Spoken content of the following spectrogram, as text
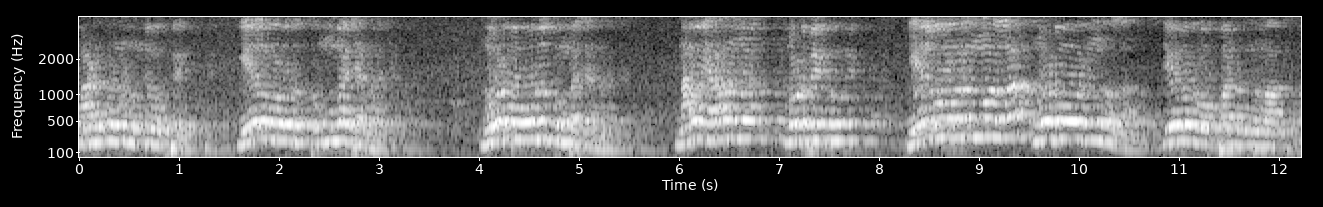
ಮಾಡಿಕೊಂಡು ಮುಂದೆ ಹೋಗ್ಬೇಕು. ಹೇಳುವವರು ತುಂಬಾ ಜನ. ನೋಡುವವರು ತುಂಬ ಜನ. ನಾವು ಯಾರನ್ನು ನೋಡಬೇಕು? ಹೇಳುವವರನ್ನು ಅಲ್ಲ, ನೋಡುವವರನ್ನು ಅಲ್ಲ. ದೇವರು ಒಬ್ಬನನ್ನು ಮಾತ್ರ.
